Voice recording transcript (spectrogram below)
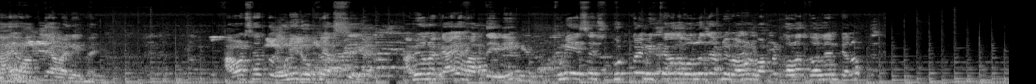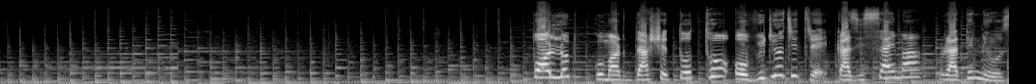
গায়ে হাত দেওয়া হয়নি ভাই। আমার সাথে তো উনি রুখে আসছে। আমি ওনার গায়ে হাত দিইনি। উনি এসে হুট করে মিথ্যা কথা বলল যে আপনি আমার বাপের গলা ধরলেন কেন? পল্লব কুমার দাসের তথ্য ও ভিডিও চিত্রে কাজী সাইমা রাতের নিউজ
